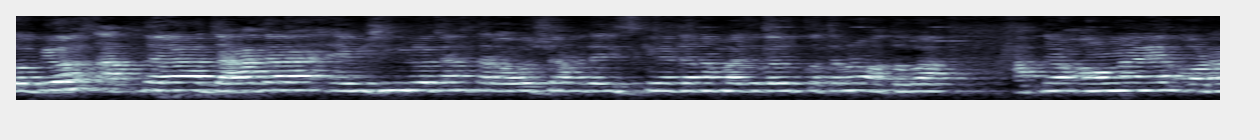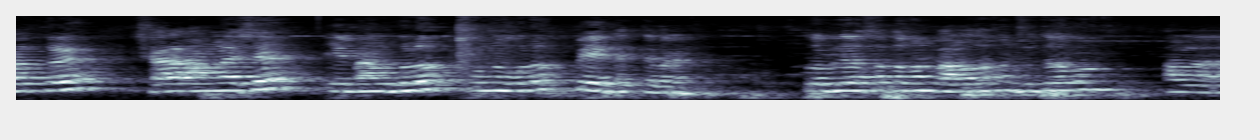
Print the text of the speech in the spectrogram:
তো বিয়স আপনারা যারা যারা এই মেশিনগুলো চান, তারা অবশ্যই আমাদের স্ক্রিনে দেওয়া নাম্বার যোগাযোগ করতে পারেন, অথবা আপনারা অনলাইনে অর্ডার করে সারা বাংলাদেশে এই মালগুলো, পণ্যগুলো পেয়ে থাকতে পারেন তো বিয়স তখন ভালো থাকুন, সুস্থ থাকুন, আল্লাহ।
